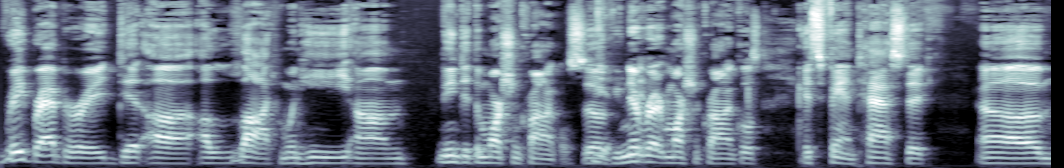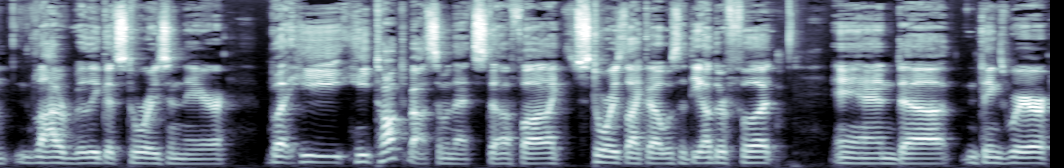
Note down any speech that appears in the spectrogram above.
Ray Bradbury did uh, a lot when he um he did the Martian Chronicles. So if you've never read Martian Chronicles, it's fantastic. Um, a lot of really good stories in there. But he he talked about some of that stuff, uh, like stories like uh, was it the other foot? And uh, and things where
